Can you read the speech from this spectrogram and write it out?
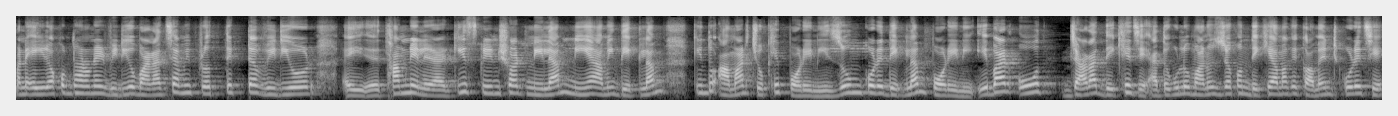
মানে এই রকম ধরনের ভিডিও বানাচ্ছে, আমি প্রত্যেকটা ভিডিওর এই থামনেলের আর কি স্ক্রিনশট নিলাম, নিয়ে আমি দেখলাম, কিন্তু আমার চোখে পড়েনি। জুম করে দেখলাম, পড়েনি। এবার ও যারা দেখেছে, এতগুলো মানুষ যখন দেখে আমাকে কমেন্ট করেছে,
